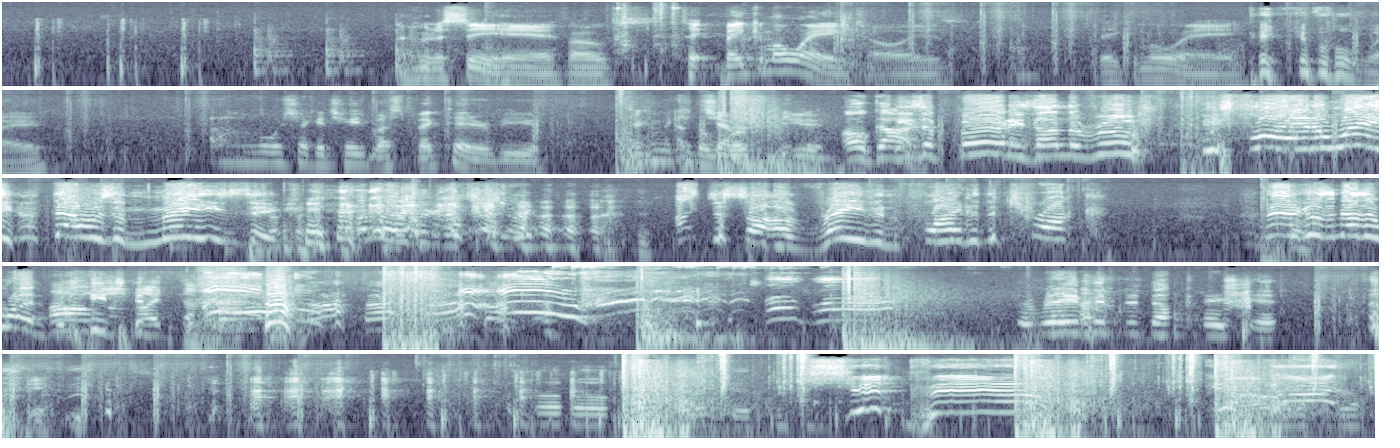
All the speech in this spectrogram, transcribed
I'm gonna see here, folks. Take, bake them away, toys. Bake them away. Take them away. Oh, I wish I could change my spectator view. Do you reckon we At could the jump? worst view. Oh god. he's a bird. He's on the roof. He's flying away. That was amazing. I'm not even gonna shoot. I just saw a raven fly to the truck. There goes another one. Oh He did- my god! the raven did not make it. oh. Shit, Bill! Good God!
